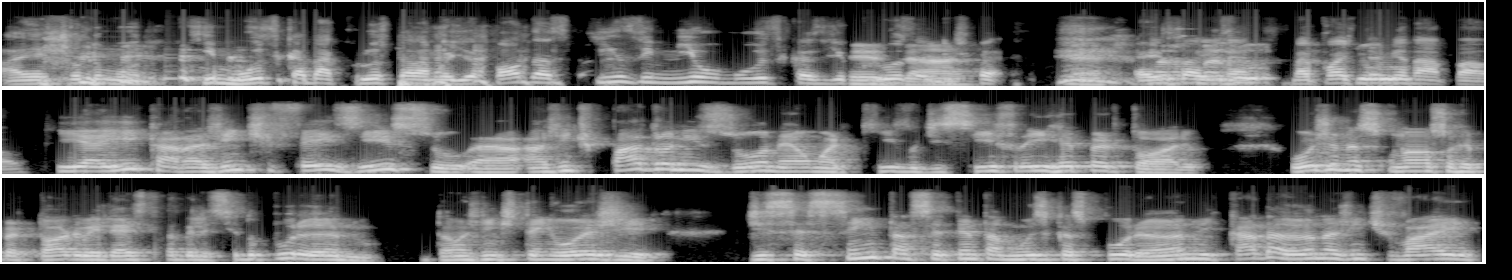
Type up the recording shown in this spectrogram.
Aí todo mundo, que música da cruz, pelo amor de Deus, qual das 15 mil músicas de cruz Exato. a gente. É, é isso aí, mas, né? O, mas pode terminar, Paulo. E aí, cara, a gente fez isso, é, a gente padronizou né, um arquivo de cifra e repertório. Hoje o nosso repertório ele é estabelecido por ano. Então a gente tem hoje de 60 a 70 músicas por ano e cada ano a gente vai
